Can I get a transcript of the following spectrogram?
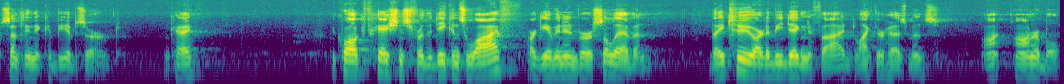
something that could be observed. Okay? The qualifications for the deacon's wife are given in verse 11. They too are to be dignified, like their husbands, honorable,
